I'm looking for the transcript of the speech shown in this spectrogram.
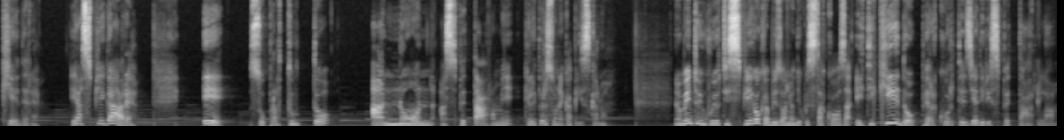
chiedere e a spiegare e soprattutto a non aspettarmi che le persone capiscano. Nel momento in cui io ti spiego che ho bisogno di questa cosa e ti chiedo per cortesia di rispettarla,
